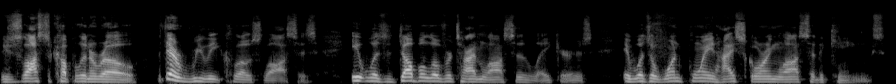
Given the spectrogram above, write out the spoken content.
They just lost a couple in a row, but they're really close losses. It was a double overtime loss to the Lakers. It was a one point high scoring loss to the Kings.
